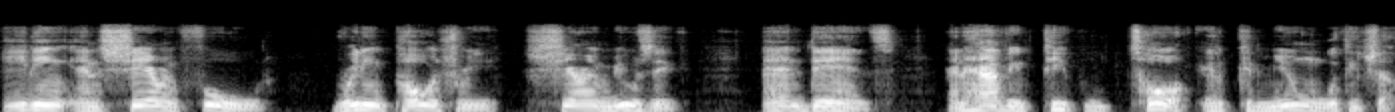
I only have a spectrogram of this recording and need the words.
eating and sharing food, reading poetry, sharing music, and dance, and having people talk and commune with each other.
